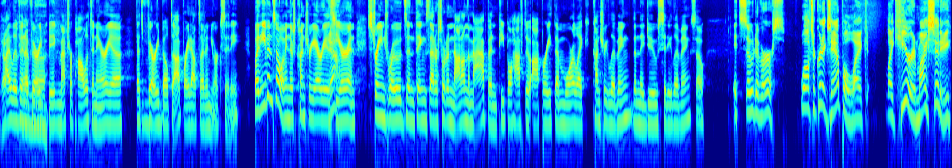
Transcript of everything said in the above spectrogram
Yep. I live in a very uh, big metropolitan area that's very built up right outside of New York City. But even so, I mean, there's country areas Yeah. here and strange roads and things that are sort of not on the map, and people have to operate them more like country living than they do city living. So it's so diverse. Well, it's a great example. Like like here in my city,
